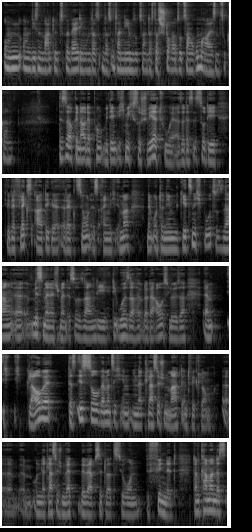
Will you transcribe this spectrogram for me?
um, um diesen Wandel zu bewältigen, um das, um das Unternehmen sozusagen, dass das Steuer sozusagen rumreißen zu können das ist auch genau der Punkt, mit dem ich mich so schwer tue. Also das ist so die, die reflexartige Reaktion ist eigentlich immer, einem Unternehmen geht es nicht gut, sozusagen äh, Missmanagement ist sozusagen die, die Ursache oder der Auslöser. Ähm, ich, ich glaube, das ist so, wenn man sich in, in einer klassischen Marktentwicklung äh, ähm, und einer klassischen Wettbewerbssituation befindet, dann kann man das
